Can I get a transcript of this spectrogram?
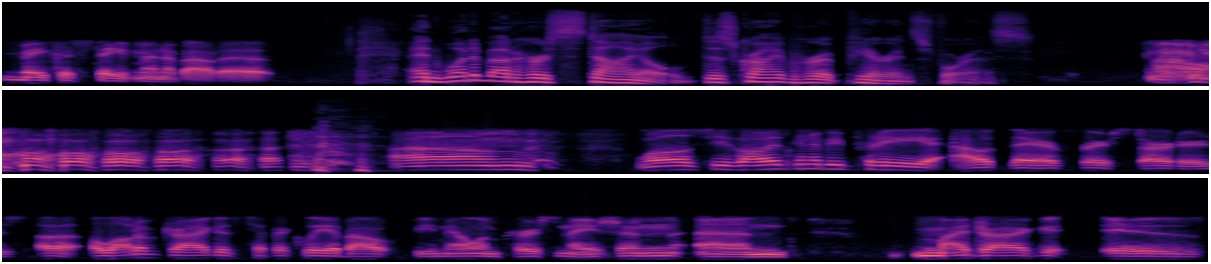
make a statement about it. And what about her style? Describe her appearance for us. um, well, she's always going to be pretty out there for starters. Uh, a lot of drag is typically about female impersonation, and my drag is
